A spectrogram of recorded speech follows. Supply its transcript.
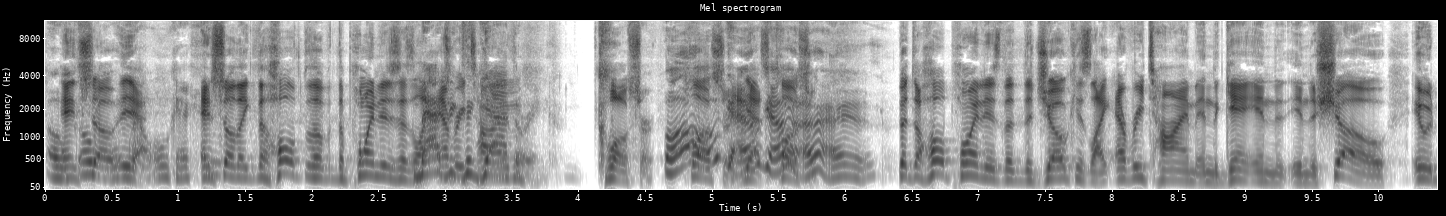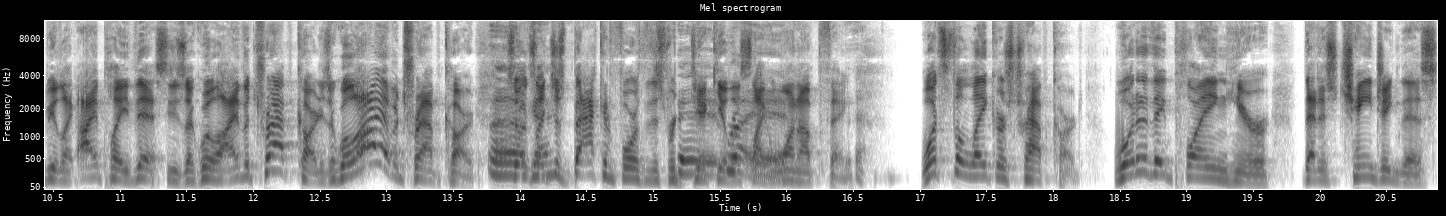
Oh, and oh, so wow, yeah, okay. and so like the whole the, the point is is like Magic every time Gathering. closer, Oh, closer, okay, yes, okay, closer. right. But the whole point is that the joke is like every time in the game in the, in the show, it would be like I play this, and he's like, well, I have a trap card. He's like, well, I have a trap card. so it's like just back and forth this ridiculous right, like yeah, yeah. one up thing. What's the Lakers trap card? What are they playing here that is changing this?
